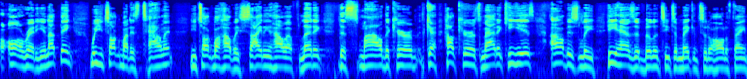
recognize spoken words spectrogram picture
already. And I think when you talk about his talent, you talk about how exciting, how athletic, the smile, the char- how charismatic he is. Obviously, he has the ability to make it to the Hall of Fame.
